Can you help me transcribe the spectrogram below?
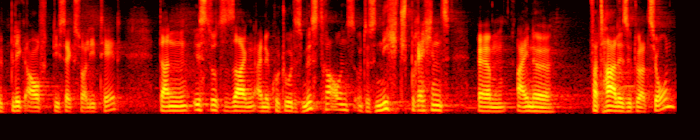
mit Blick auf die Sexualität, dann ist sozusagen eine Kultur des Misstrauens und des Nichtsprechens eine fatale Situation.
